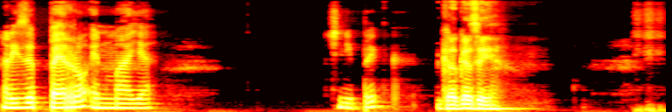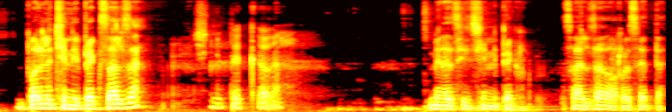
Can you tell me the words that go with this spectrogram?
Nariz de perro en maya. Chinipec. Creo que sí. Ponle chinipec salsa. Chinipec, a ver. Mira, sí, chinipec salsa o receta.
